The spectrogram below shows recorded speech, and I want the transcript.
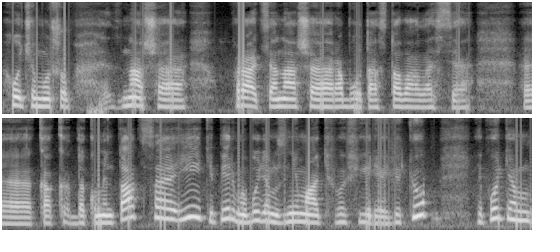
хочемо, щоб наша праця, наша робота оставалася е, як документація. І тепер ми будемо знімати в ефірі YouTube і потім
